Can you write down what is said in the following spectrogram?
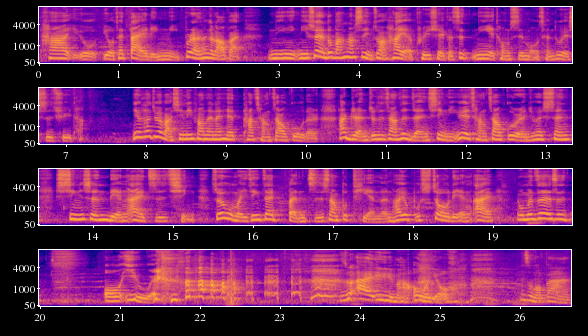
他有有在带领你。不然那个老板，你你虽然都帮他事情做好，他也 appreciate，可是你也同时某程度也失去他。因为他就会把心力放在那些他常照顾的人，他人就是这样，是人性。你越常照顾人，就会生心生怜爱之情。所以我们已经在本质上不甜了，然后又不受怜爱，我们真的是 all you 哎。你说爱欲嘛？哦哟，那怎么办？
